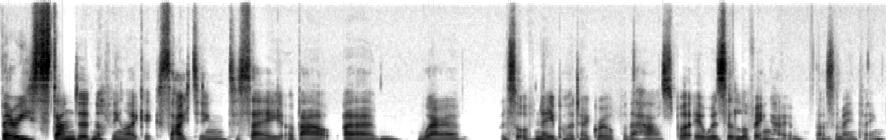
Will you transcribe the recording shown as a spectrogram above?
very standard, nothing like exciting to say about um, where the sort of neighborhood I grew up with the house, but it was a loving home. That's mm. the main thing.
